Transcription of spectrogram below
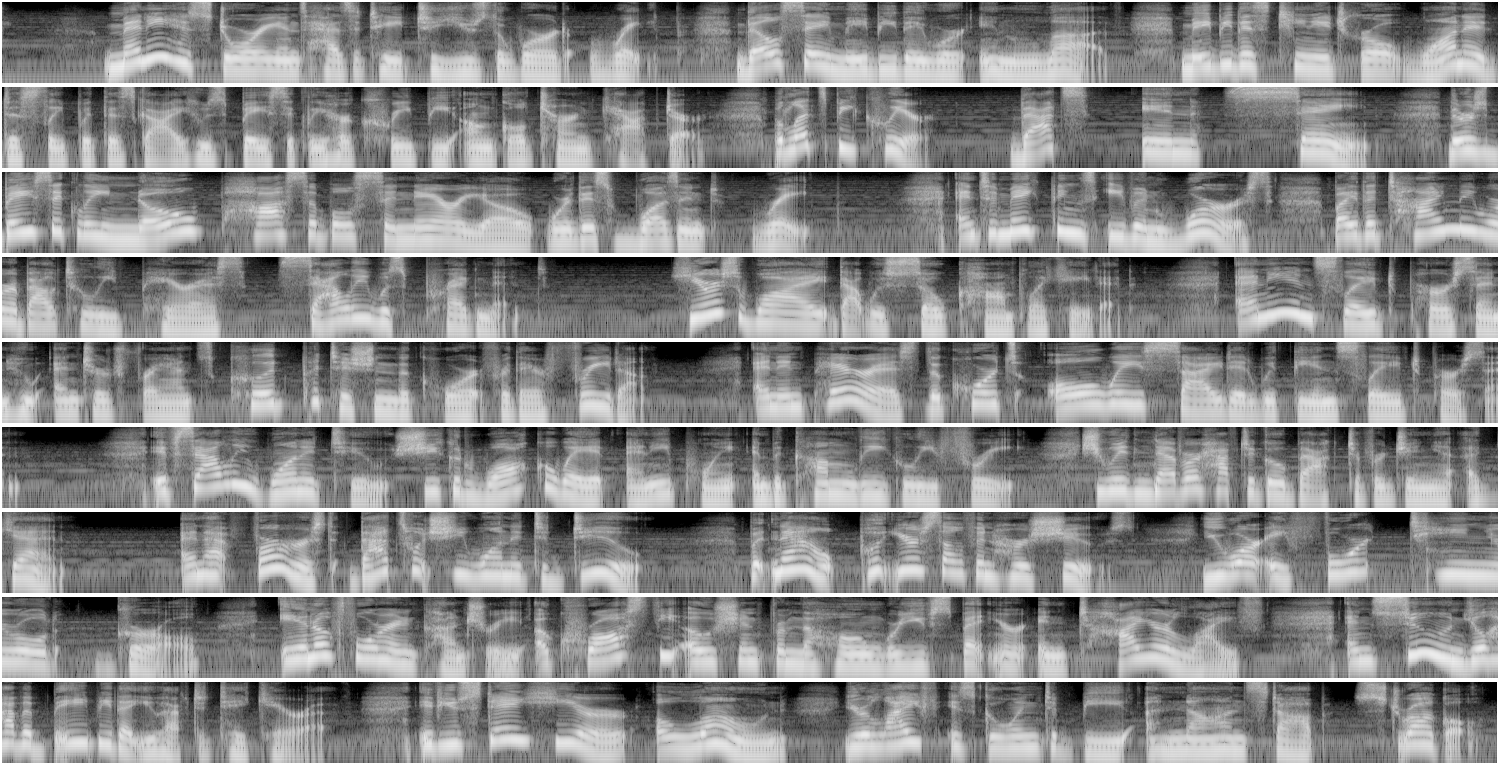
Many historians hesitate to use the word rape. They'll say maybe they were in love. Maybe this teenage girl wanted to sleep with this guy who's basically her creepy uncle turned captor. But let's be clear that's insane. There's basically no possible scenario where this wasn't rape. And to make things even worse, by the time they were about to leave Paris, Sally was pregnant. Here's why that was so complicated. Any enslaved person who entered France could petition the court for their freedom. And in Paris, the courts always sided with the enslaved person. If Sally wanted to, she could walk away at any point and become legally free. She would never have to go back to Virginia again. And at first, that's what she wanted to do. But now, put yourself in her shoes. You are a 14 year old girl in a foreign country across the ocean from the home where you've spent your entire life, and soon you'll have a baby that you have to take care of. If you stay here alone, your life is going to be a nonstop struggle.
